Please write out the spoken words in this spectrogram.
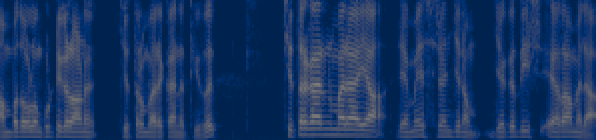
അമ്പതോളം കുട്ടികളാണ് ചിത്രം വരക്കാനെത്തിയത്. ചിത്രകാരന്മാരായ രമേശ് രഞ്ജനം ജഗദീഷ് ഏറാമല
